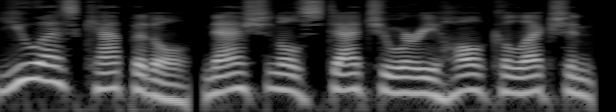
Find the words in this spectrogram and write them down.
U.S. Capitol, National Statuary Hall Collection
